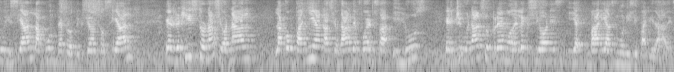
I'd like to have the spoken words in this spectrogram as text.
Judicial, la Junta de Protección Social, el Registro Nacional, la Compañía Nacional de Fuerza y Luz, el Tribunal Supremo de Elecciones y varias municipalidades.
